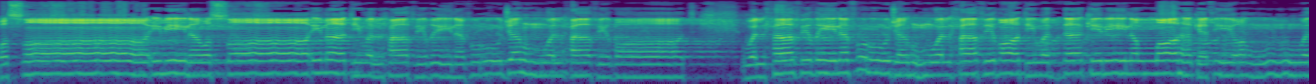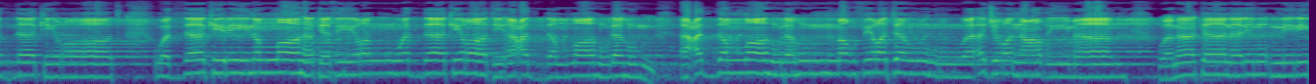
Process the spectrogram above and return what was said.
والصائمين والصائمات والحافظين فروجهم والحافظات والحافظين فروجهم والحافظات والذاكرين الله كثيرا والذاكرات والذاكرين الله كثيرا والذاكرات أعد الله لهم أعد الله لهم مغفرة وأجرا عظيما وما كان لمؤمن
